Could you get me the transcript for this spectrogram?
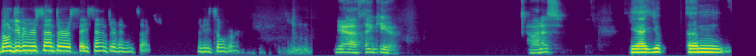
don't give him your center stay centered and it's like when it's over yeah thank you hannes yeah you um,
